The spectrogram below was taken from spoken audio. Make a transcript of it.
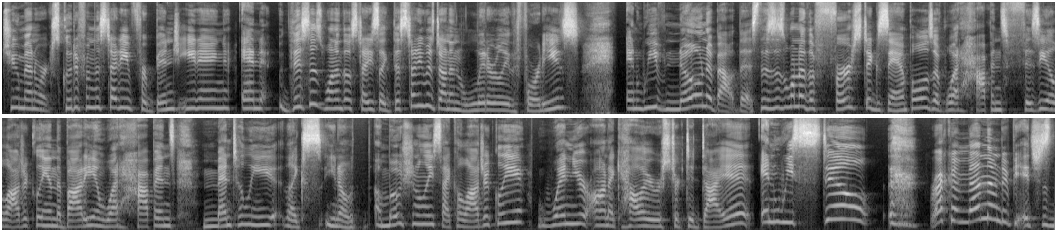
Two men were excluded from the study for binge eating. And this is one of those studies, like this study was done in literally the 40s. And we've known about this. This is one of the first examples of what happens physiologically in the body and what happens mentally, like, you know, emotionally, psychologically when you're on a calorie restricted diet. And we still recommend them to be. It's just,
